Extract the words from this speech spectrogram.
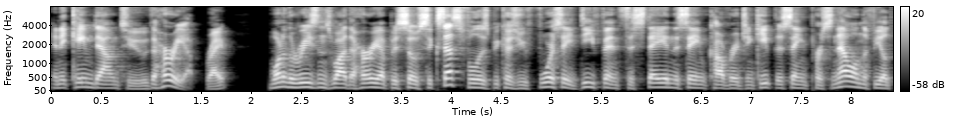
And it came down to the hurry up, right? One of the reasons why the hurry up is so successful is because you force a defense to stay in the same coverage and keep the same personnel on the field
